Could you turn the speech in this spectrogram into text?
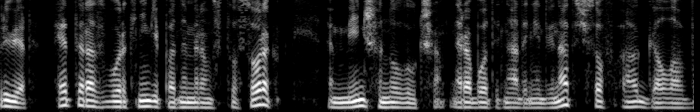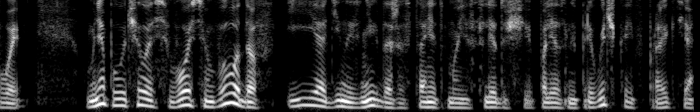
Привет. Это разбор книги под номером 140 «Меньше, но лучше». Работать надо не 12 часов, а головой. У меня получилось 8 выводов, и один из них даже станет моей следующей полезной привычкой в проекте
